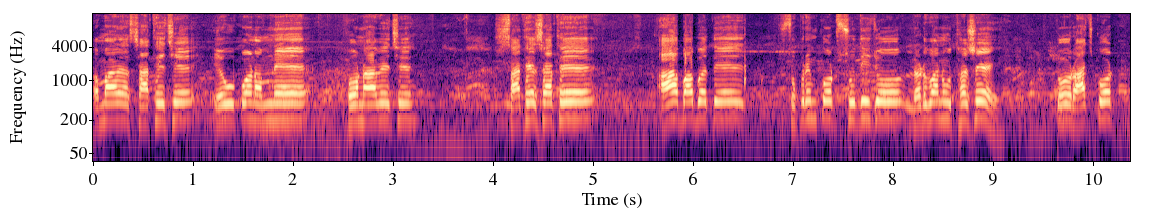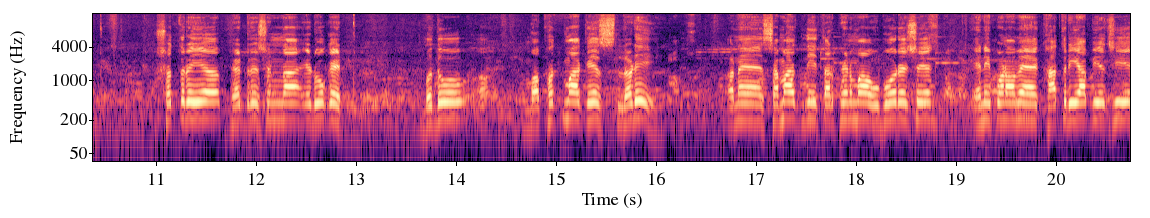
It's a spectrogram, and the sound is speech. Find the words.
અમારા સાથે છે એવું પણ અમને ફોન આવે છે. સાથે સાથે આ બાબતે સુપ્રીમ કોર્ટ સુધી જો લડવાનું થશે, તો રાજકોટ ક્ષત્રિય ફેડરેશનના એડવોકેટ બધું મફતમાં કેસ લડી અને સમાજની તરફેણમાં ઊભો રહેશે, એની પણ અમે ખાતરી આપીએ છીએ.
